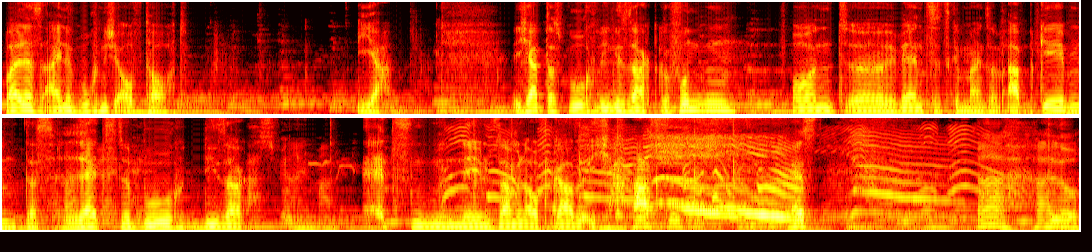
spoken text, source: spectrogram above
weil das eine Buch nicht auftaucht. Ja. Ich habe das Buch, wie gesagt, gefunden und äh, wir werden es jetzt gemeinsam abgeben. Das letzte Buch dieser ätzenden Nebensammelaufgabe. Ich hasse es. Ah, hallo.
